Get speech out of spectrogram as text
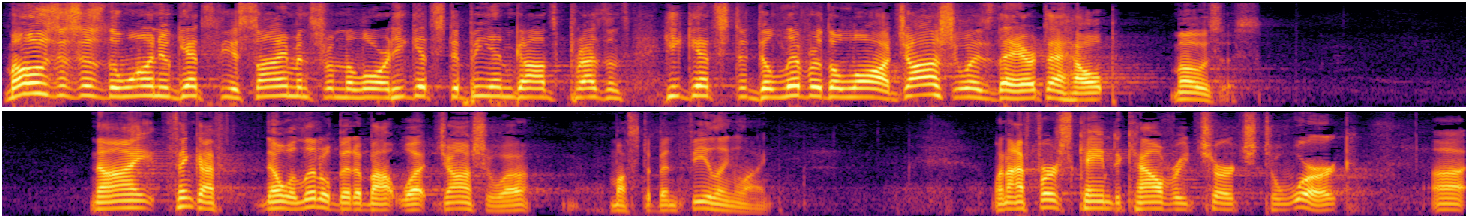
Moses is the one who gets the assignments from the Lord. He gets to be in God's presence. He gets to deliver the law. Joshua is there to help Moses. Now, I think I know a little bit about what Joshua must have been feeling like. When I first came to Calvary Church to work, uh,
